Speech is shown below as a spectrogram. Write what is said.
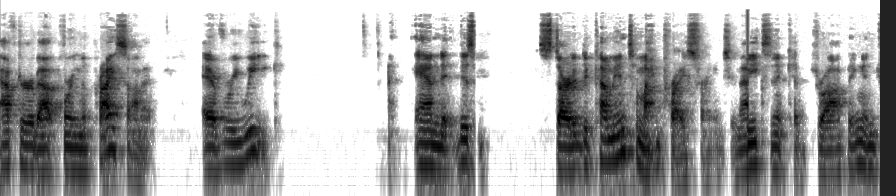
after about pouring the price on it every week, and this started to come into my price range and weeks and it kept dropping and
